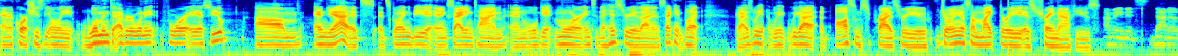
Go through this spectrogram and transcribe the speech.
And of course, she's the only woman to ever win it for ASU. Um, and yeah, it's it's going to be an exciting time, and we'll get more into the history of that in a second. But guys, we we, we got an awesome surprise for you. Joining us on mic three is Trey Matthews. I mean, it's not a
